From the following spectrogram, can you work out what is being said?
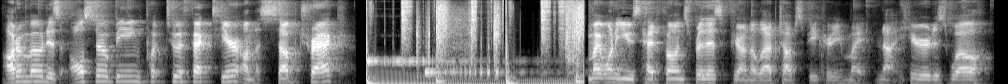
Auto mode is also being put to effect here on the sub track. You might want to use headphones for this. If you're on a laptop speaker, you might not hear it as well.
